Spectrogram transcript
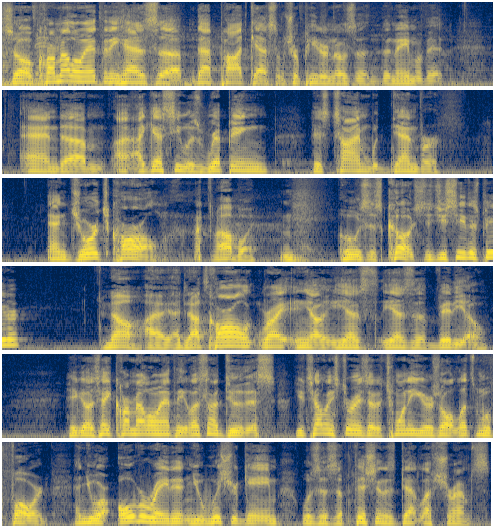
So Carmelo Anthony has uh, that podcast. I'm sure Peter knows the, the name of it, and um, I, I guess he was ripping his time with Denver, and George Karl. oh boy, who was his coach? Did you see this, Peter? No, I, I did not. See Karl, right? And, you know, he has he has a video. He goes, "Hey, Carmelo Anthony, let's not do this. You're telling stories that are 20 years old. Let's move forward. And you are overrated, and you wish your game was as efficient as Detlef Schrempf's."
